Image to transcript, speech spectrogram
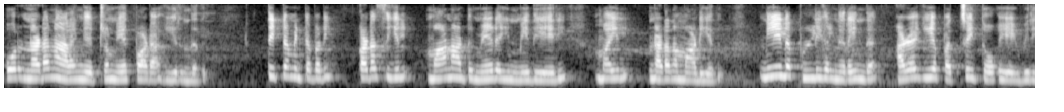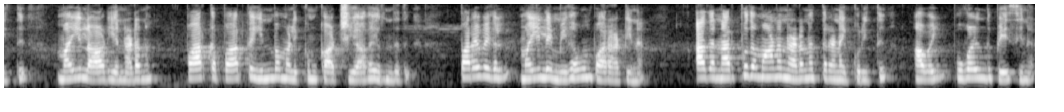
ஒரு நடன அரங்கேற்றம் ஏற்பாடாகி இருந்தது. திட்டமிட்டபடி கடைசியில் மாநாட்டு மேடையின் மீது ஏறி மயில் நடனமாடியது. நீல புள்ளிகள் நிறைந்த அழகிய பச்சை தோகையை விரித்து மயில் ஆடிய நடனம் பார்க்க பார்க்க இன்பமளிக்கும் காட்சியாக இருந்தது. பறவைகள் மயிலை மிகவும் பாராட்டின. அதன் அற்புதமான நடனத்திறனை குறித்து அவை புகழ்ந்து பேசின.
